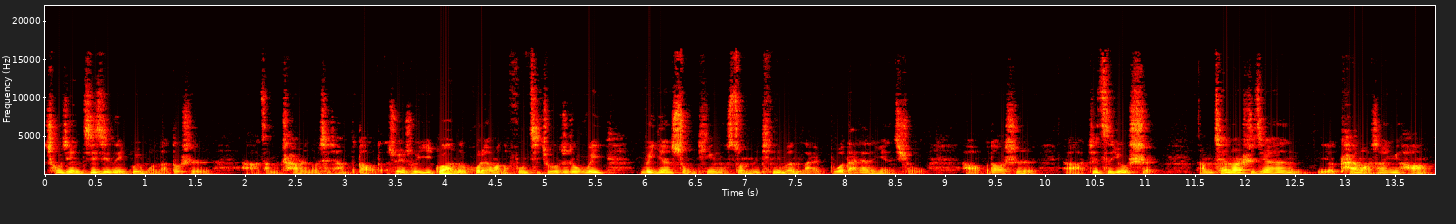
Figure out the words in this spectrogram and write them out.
筹建基金的一个规模呢，都是啊咱们常人都想象不到的。所以说，一贯的互联网的风气就是这种危危言耸听、耸人听闻来博大家的眼球。啊，不道是啊，这次又是，咱们前段时间也开网上银行。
